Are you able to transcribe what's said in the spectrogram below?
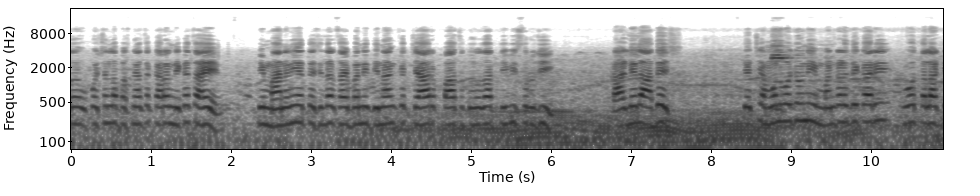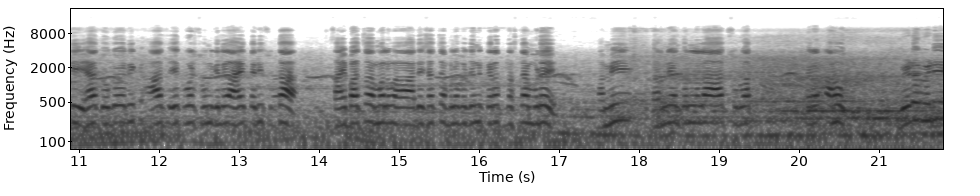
उपोषणाला बसण्याचं कारण एकच आहे की माननीय तहसीलदार साहेबांनी दिनांक चार पाच दोन हजार तेवीस रोजी काढलेला आदेश त्याची अंमलबजावणी मंडळाधिकारी व तलाठी ह्या दोघांनी आज एक वर्ष होऊन गेलेलं आहे तरीसुद्धा साहेबाचं अंमल आदेशाची अंमलबजावणी करत नसल्यामुळे आम्ही धरणे आंदोलनाला आज सुरुवात करत आहोत. वेळोवेळी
